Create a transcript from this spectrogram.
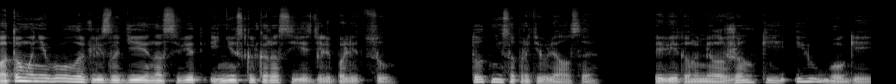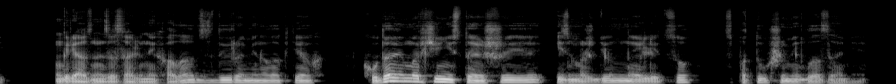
потом они выволокли злодея на свет и несколько раз ездили по лицу. Тот не сопротивлялся. Вид он имел жалкий и убогий. Грязный засаленный халат с дырами на локтях, худая морщинистая шея, изможденное лицо с потухшими глазами.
